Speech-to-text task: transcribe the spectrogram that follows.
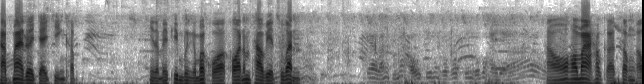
ครับมาด้วยใจจริงครับ นี่เราไม่พิมพ์เพิ่นก็มาขอขอน้ำท้าวเวสสุวรรณแค่หวังสิมาเอาซื้อมันก็บ่เพิ่นก็บ่ให้แล้วเอาเฮามาเฮาก็ต้องเอา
